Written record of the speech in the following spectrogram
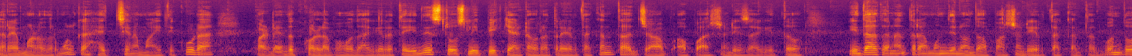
ಕರೆ ಮಾಡೋದ್ರ ಮೂಲಕ ಹೆಚ್ಚಿನ ಮಾಹಿತಿ ಕೂಡ ಪಡೆದುಕೊಳ್ಳಬಹುದಾಗಿರುತ್ತೆ. ಇದಿಷ್ಟು ಸ್ಲೀಪಿ ಕ್ಯಾಟ್ ಅವ್ರ ಹತ್ರ ಇರತಕ್ಕಂಥ ಜಾಬ್ ಅಪಾರ್ಚುನಿಟೀಸ್ ಆಗಿತ್ತು. ಇದಾದ ನಂತರ ಮುಂದಿನ ಒಂದು ಅಪಾರ್ಚುನಿಟಿ ಇರ್ತಕ್ಕಂಥದ್ದು ಬಂದು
